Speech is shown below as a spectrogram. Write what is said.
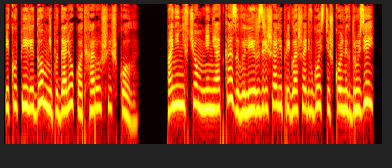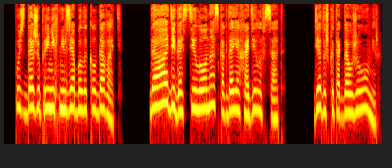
и купили дом неподалеку от хорошей школы. Они ни в чем мне не отказывали и разрешали приглашать в гости школьных друзей, пусть даже при них нельзя было колдовать. Да, Ади гостила у нас, когда я ходила в сад. Дедушка тогда уже умер.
